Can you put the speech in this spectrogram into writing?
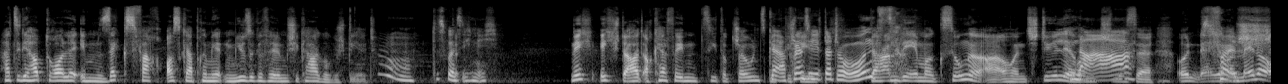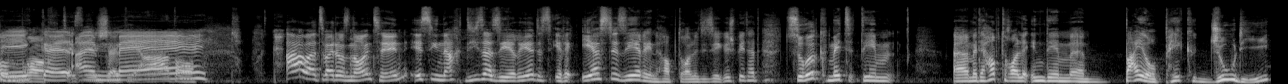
hat sie die Hauptrolle im sechsfach Oscar-prämierten Musicalfilm Chicago gespielt. Das weiß ich nicht. Nicht? Ich, da hat auch Catherine Zeta-Jones Catherine mitgespielt. Zeta-Jones? Da haben die immer gesungen auch und Stühle Na, rumgeschmissen und ihre Männer umgebracht. Das ist ein. Theater. Aber 2019 ist sie nach dieser Serie, das ist ihre erste Serienhauptrolle, die sie gespielt hat, zurück mit dem äh, mit der Hauptrolle in dem äh, Biopic Judy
